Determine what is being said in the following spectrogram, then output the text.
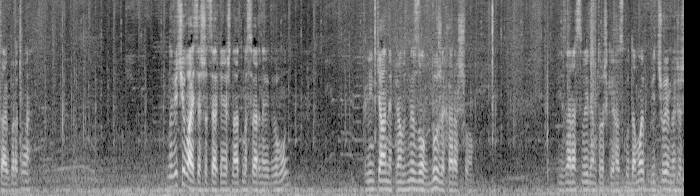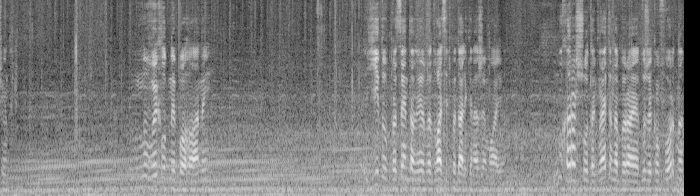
Так, братва. Ну, відчувається, що це, звісно, атмосферний двигун. Він тягне прям знизу дуже хорошо. І зараз вийдемо трошки газку домой, відчуємо, якщо ж він. Ну, вихлоп непоганий. Їду, процентів, мабуть, 20 педальки нажимаю. Ну, хорошо, так, знаєте, набирає, дуже комфортно.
